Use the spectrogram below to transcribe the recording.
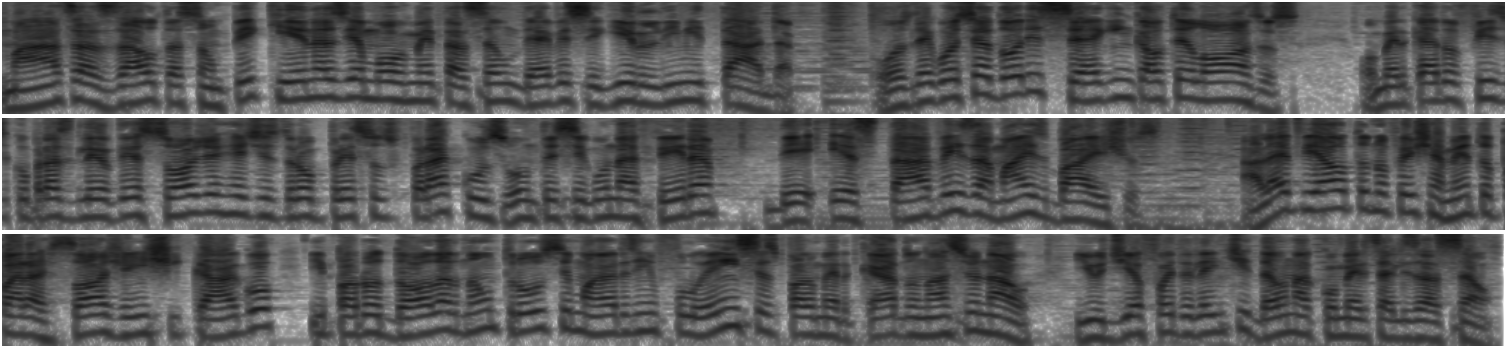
mas as altas são pequenas e a movimentação deve seguir limitada. Os negociadores seguem cautelosos. O mercado físico brasileiro de soja registrou preços fracos ontem, segunda-feira, de estáveis a mais baixos. A leve alta no fechamento para a soja em Chicago e para o dólar não trouxe maiores influências para o mercado nacional e o dia foi de lentidão na comercialização.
